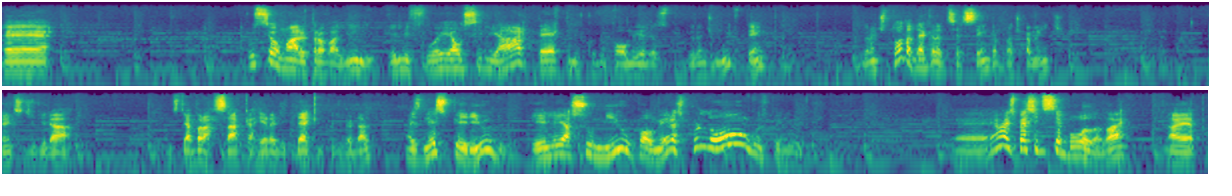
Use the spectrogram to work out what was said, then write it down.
É, o seu Mário Travalini, ele foi auxiliar técnico do Palmeiras durante muito tempo, durante toda a década de 60 praticamente, antes de virar, antes de abraçar a carreira de técnico de verdade. Mas nesse período, ele assumiu o Palmeiras por longos períodos. É, é uma espécie de cebola, vai, na época.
